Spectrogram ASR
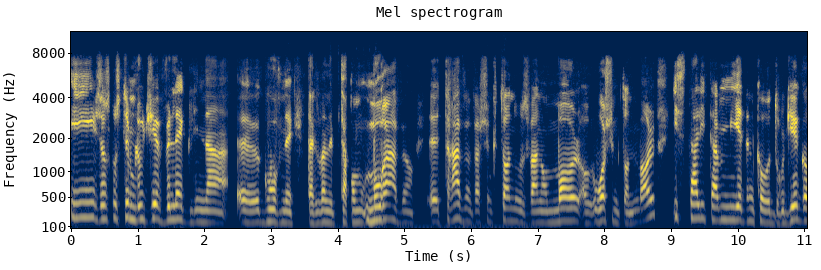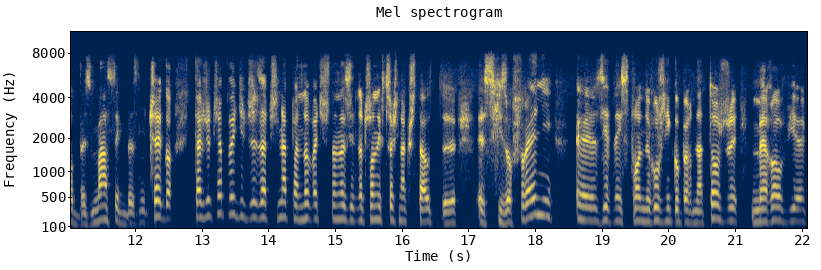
I w związku z tym ludzie wylegli na e, główny, tak zwany, taką murawę, e, trawę Waszyngtonu zwaną Mall, Washington Mall i stali tam jeden koło drugiego, bez masek, bez niczego. Także trzeba powiedzieć, że zaczyna panować w Stanach Zjednoczonych coś na kształt e, e, schizofrenii. E, Z jednej strony różni gubernatorzy, merowie,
